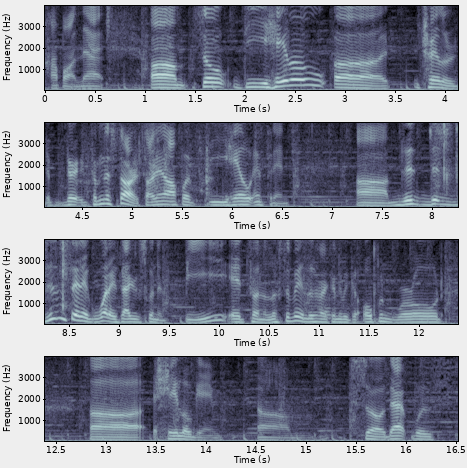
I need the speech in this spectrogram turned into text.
hop on that. Um, so the Halo uh, trailer the from the start, starting off with the Halo Infinite. Um, this, this doesn't say like what exactly it's going to be. It from the looks of it, it looks like it's going to be an open world uh, Halo game. Um, so that was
